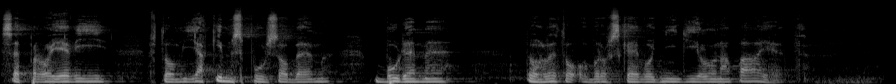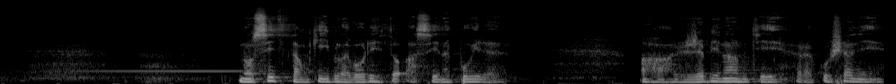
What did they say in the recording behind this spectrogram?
se projeví v tom, jakým způsobem budeme tohleto obrovské vodní dílo napájet. Nosit tam kýble vody to asi nepůjde. A že by nám ti Rakušani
